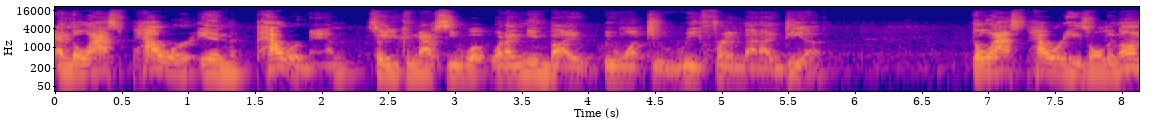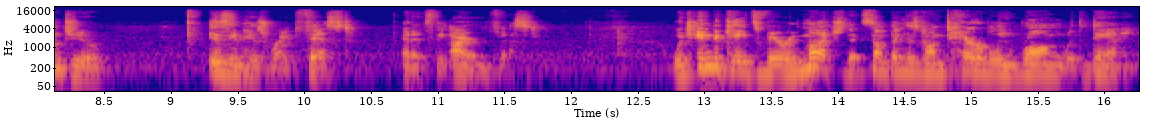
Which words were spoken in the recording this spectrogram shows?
and the last power in Power Man, so you can now see what, what I mean by we want to reframe that idea. The last power he's holding on to is in his right fist, and it's the Iron Fist, which indicates very much that something has gone terribly wrong with Danny.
